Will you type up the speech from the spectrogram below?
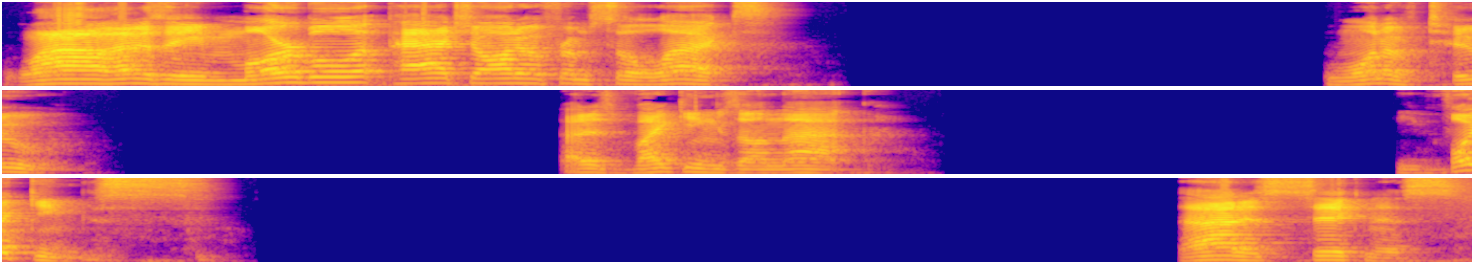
Wow, that is a marble patch auto from Select. One of two. That is Vikings on that. The Vikings. That is sickness.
